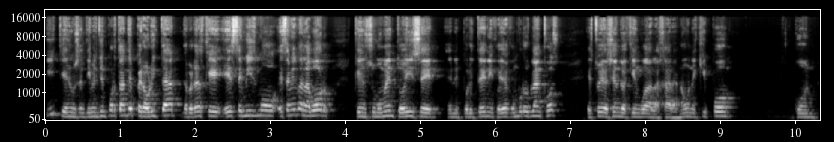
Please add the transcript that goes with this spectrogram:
y tiene un sentimiento importante, pero ahorita la verdad es que ese mismo, esa misma labor que en su momento hice en el Politécnico ya con Burros Blancos, estoy haciendo aquí en Guadalajara, ¿no? Un equipo con,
